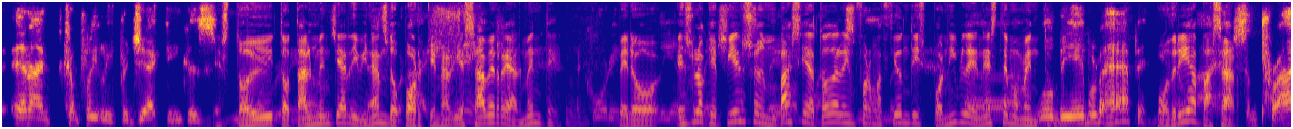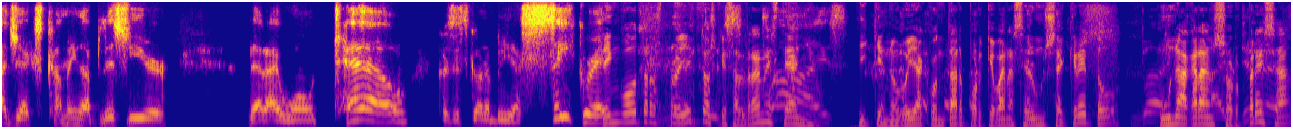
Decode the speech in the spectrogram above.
So, 2022. and I'm completely projecting 'cause no one Estoy totalmente adivinando porque nadie sabe realmente. To Pero es lo que pienso en base a toda la información disponible en este uh, momento. Podría pasar. It's be a secret. Tengo otros proyectos que saldrán este año y que no voy a contar porque van a ser un secreto, una gran sorpresa,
